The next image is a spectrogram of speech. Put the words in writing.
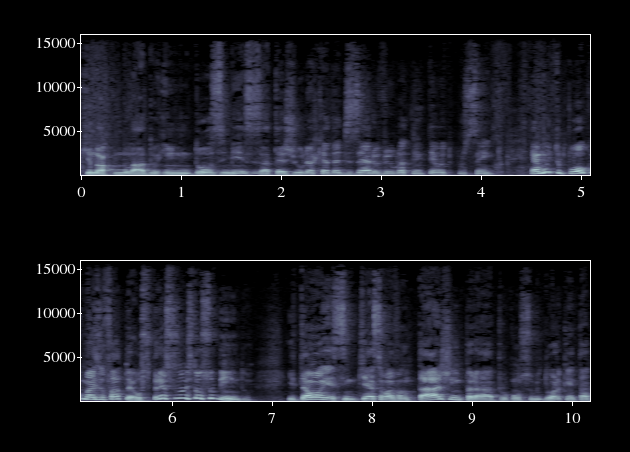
que no acumulado em 12 meses até julho, a queda é de 0,38%. É muito pouco, mas o fato é, os preços não estão subindo. Então, assim, que essa é uma vantagem para o consumidor, quem está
